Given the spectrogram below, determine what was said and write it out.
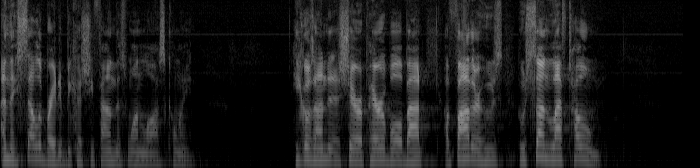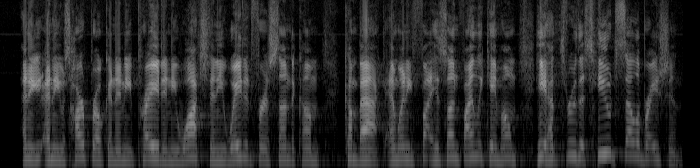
and they celebrated because she found this one lost coin. He goes on to share a parable about a father whose, whose son left home. And he, and he was heartbroken and he prayed and he watched and he waited for his son to come come back. And when he, his son finally came home, he had threw this huge celebration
